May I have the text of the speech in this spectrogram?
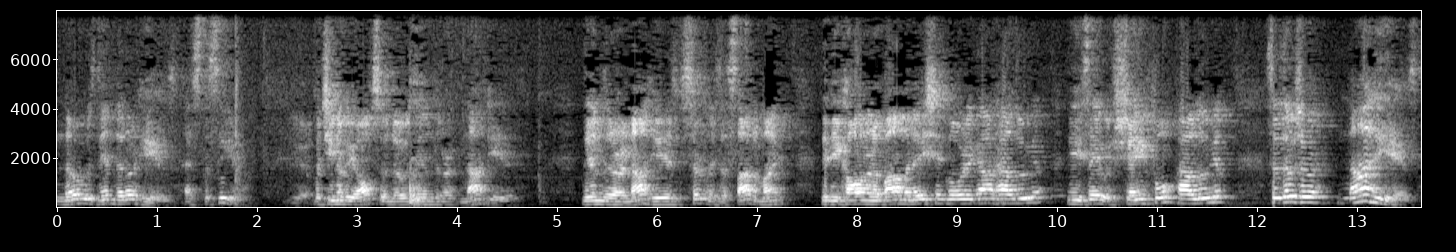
knows them that are His. That's the seal. Yeah. But you know, He also knows them that are not His. Them that are not His, certainly is a sodomite. Did He call it an abomination? Glory to God. Hallelujah. Did He say it was shameful? Hallelujah. So those are not His.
